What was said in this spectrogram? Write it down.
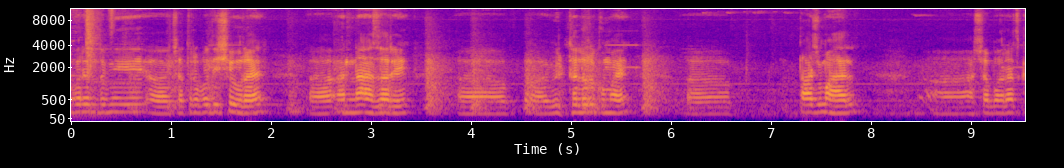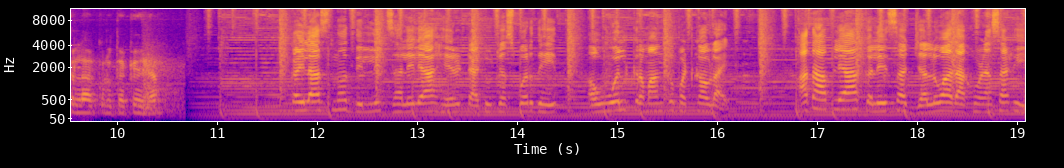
पर्यंत मी छत्रपती शिवराय अण्णा हजारे विठ्ठल रुक्माई ताजमहाल अशा बऱ्याच कलाकृत्या केल्या. कैलासनं दिल्लीत झालेल्या हेअर टॅटूच्या स्पर्धेत अव्वल क्रमांक पटकावलाय. आता आपल्या कलेचा जलवा दाखवण्यासाठी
